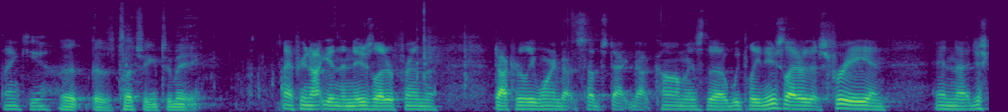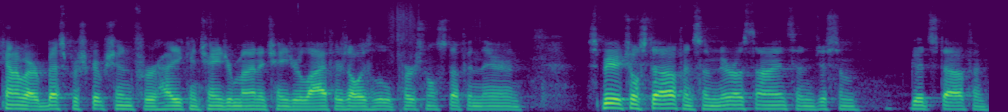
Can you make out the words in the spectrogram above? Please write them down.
Thank you. It is touching to me. If you're not getting the newsletter, friend, the drleewarren.substack.com is the weekly newsletter that's free and and uh, just kind of our best prescription for how you can change your mind and change your life. There's always a little personal stuff in there and spiritual stuff and some neuroscience and just some good stuff. And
